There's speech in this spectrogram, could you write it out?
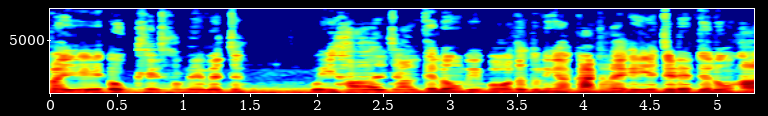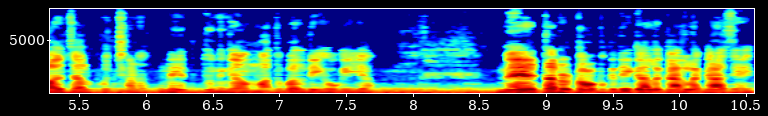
ਭਾਈ, ਇਹ ਔਖੇ ਸਮੇਂ ਵਿੱਚ ਕੋਈ ਹਾਲ ਚਾਲ ਦਿਲੋਂ ਵੀ ਬਹੁਤ ਦੁਨੀਆ ਘਟ ਰਹਿ ਗਈ ਹੈ। ਜਿਹੜੇ ਦਿਲੋਂ ਹਾਲ ਚਾਲ ਪੁੱਛਣ ਨੇ, ਦੁਨੀਆ ਮਤਬਲ ਦੀ ਹੋ ਗਈ ਆ। ਮੈਂ ਤੁਹਾਨੂੰ ਟੌਪਿਕ ਦੀ ਗੱਲ ਕਰਨ ਲੱਗਾ ਸੀ।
